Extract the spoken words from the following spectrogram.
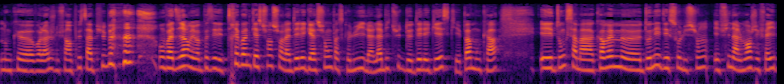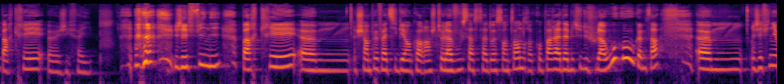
Donc euh, voilà, je lui fais un peu sa pub, on va dire, mais il m'a posé des très bonnes questions sur la délégation parce que lui, il a l'habitude de déléguer, ce qui n'est pas mon cas. Et donc ça m'a quand même euh, donné des solutions et finalement j'ai failli par créer, euh, j'ai failli, j'ai fini par créer, je suis un peu fatiguée encore, hein, je te l'avoue, ça, doit s'entendre, comparé à d'habitude, je suis là, wouhou, comme ça. j'ai fini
